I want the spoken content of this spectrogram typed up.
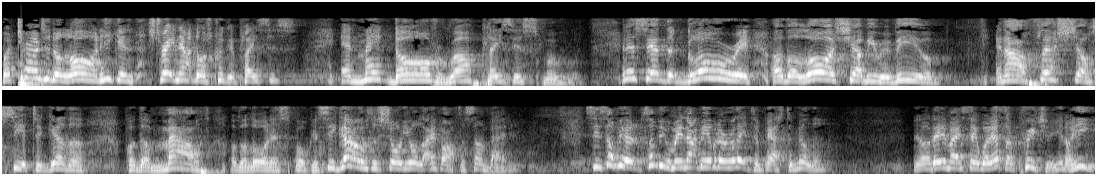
But turn to the Lord. He can straighten out those crooked places and make those rough places smooth. And it said, the glory of the Lord shall be revealed and our flesh shall see it together for the mouth of the Lord has spoken. See, God wants to show your life off to somebody. See, some people, some people may not be able to relate to Pastor Miller. You know, they might say, well, that's a preacher. You know, he,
